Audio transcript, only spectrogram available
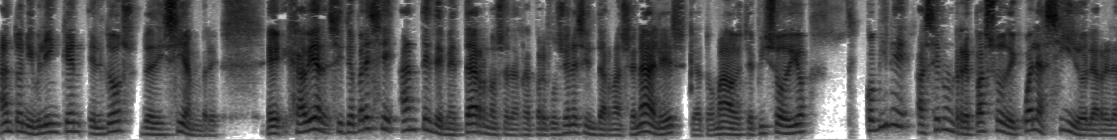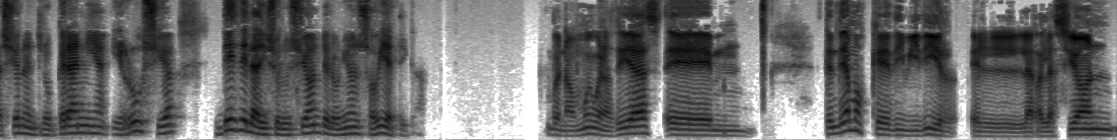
Anthony Blinken, el 2 de diciembre. Eh, Javier, si te parece, antes de meternos en las repercusiones internacionales que ha tomado este episodio, conviene hacer un repaso de cuál ha sido la relación entre Ucrania y Rusia desde la disolución de la Unión Soviética. Bueno, muy buenos días. Eh, tendríamos que dividir la relación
